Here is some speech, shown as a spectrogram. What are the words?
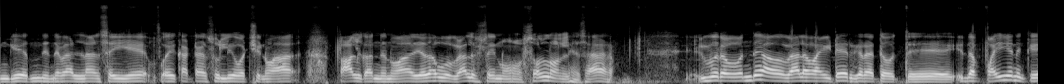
இங்கே இருந்து இந்த வேலைலாம் செய்ய. போய் கரெக்டாக சொல்லி வச்சுன்னு வா. பால் கந்துனுவா ஏதோ வேலை செய்யணும் சொல்லணும் இல்லையா சார்? இவரை வந்து அவ வேலை வாங்கிட்டே இருக்கிற தவிர்த்து இந்த பையனுக்கு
